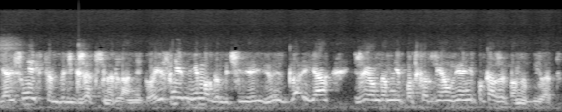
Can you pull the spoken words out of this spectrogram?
Ja już nie chcę być grzeczny dla niego. Ja już nie, nie mogę być... Ja, jeżeli on do mnie podchodzi, ja mówię, ja nie pokażę panu biletu.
